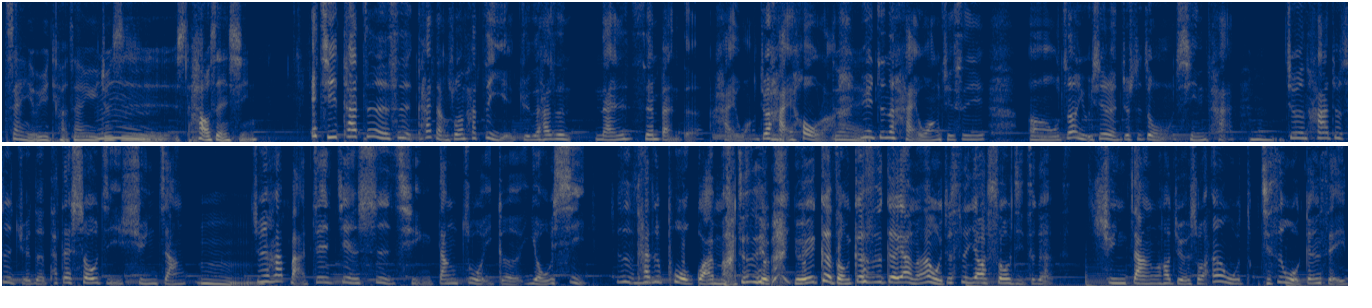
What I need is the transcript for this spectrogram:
占有欲、挑战欲就是好胜心。哎、欸，其实他真的是，他想说他自己也觉得他是男生版的海王，就海后啦。嗯、对，因为真的海王其实，嗯、呃，我知道有些人就是这种心态，嗯，就是他就是觉得他在收集勋章，嗯，就是他把这件事情当做一个游戏。就是他是破关嘛，就是有有一各种各式各样的，那我就是要收集这个勋章，然后觉得说，嗯，我其实我跟谁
